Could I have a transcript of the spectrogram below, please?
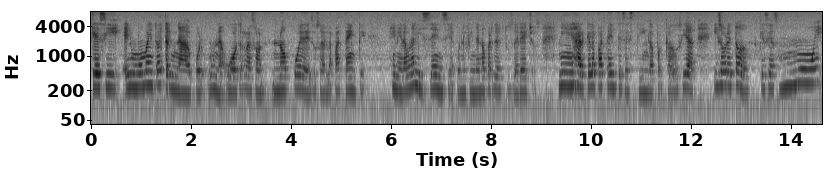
que si en un momento determinado por una u otra razón no puedes usar la patente, genera una licencia con el fin de no perder tus derechos, ni dejar que la patente se extinga por caducidad y sobre todo que seas muy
